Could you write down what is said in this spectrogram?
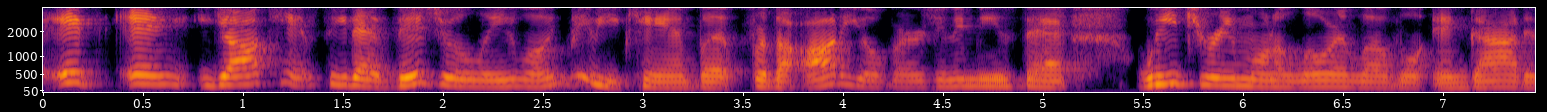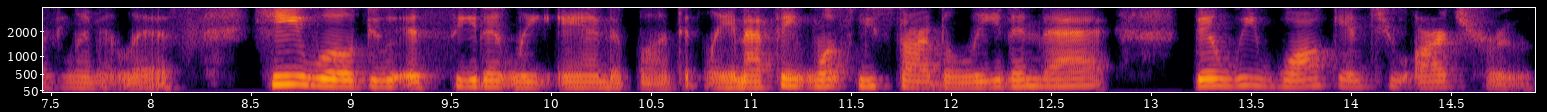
it and y'all can't see that visually. Well, maybe you can, but for the audio version, it means that we dream on a lower level and God is limitless. He will do exceedingly and abundantly. And I think once we start believing that, then we walk into our truth.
